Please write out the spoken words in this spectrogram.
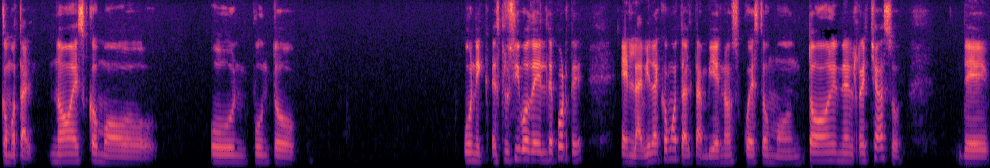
como tal. No es como un punto único, exclusivo del deporte, en la vida como tal también nos cuesta un montón el rechazo de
